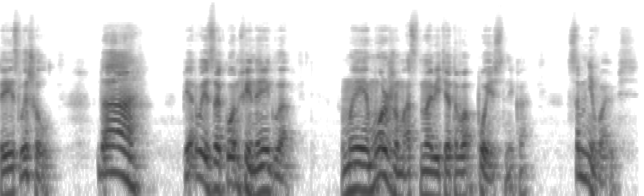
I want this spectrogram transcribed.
Ты слышал? Да, первый закон Финейгла. Мы можем остановить этого поясника? Сомневаюсь.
